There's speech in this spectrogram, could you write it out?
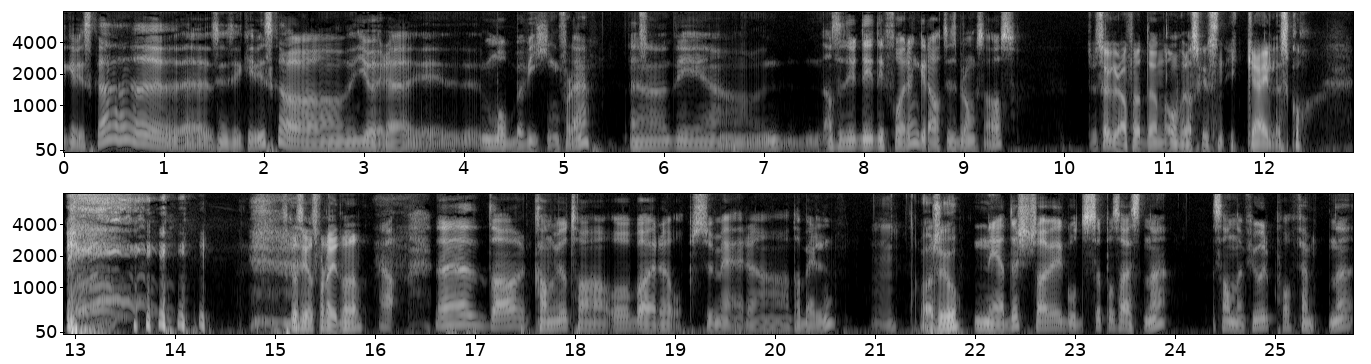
ikke vi skal Jeg syns ikke vi skal gjøre mobbe Viking for det. Eh, De, eh, altså de, de, de får en gratis bronse av oss. Du skal være glad for at den overraskelsen ikke er LSK. Skal si oss fornøyd med den. Ja. Da kan vi jo ta og bare oppsummere tabellen. Vær så god. Nederst har vi Godset på 16., Sandefjord på 15.,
